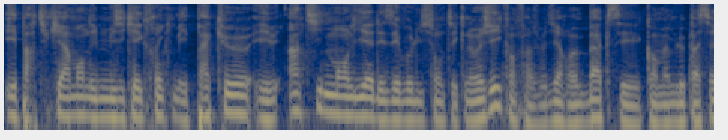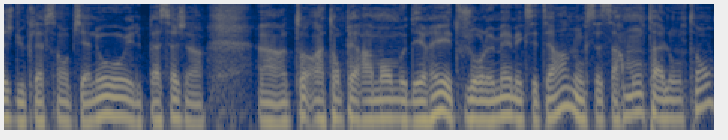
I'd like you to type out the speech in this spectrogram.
et particulièrement des musiques électroniques, mais pas que, est intimement liée à des évolutions technologiques. Enfin, je veux dire, Bach, c'est quand même le passage du clavecin au piano et le passage à, un, tempérament modéré est toujours le même, etc. Donc ça, ça remonte à longtemps.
